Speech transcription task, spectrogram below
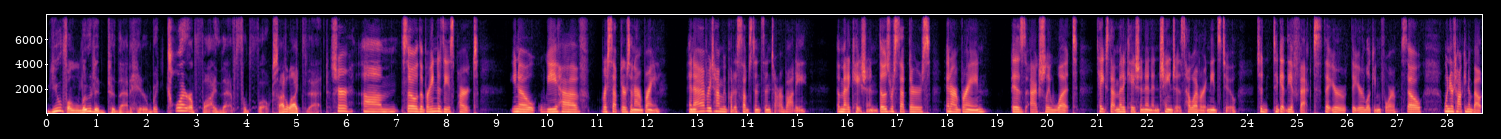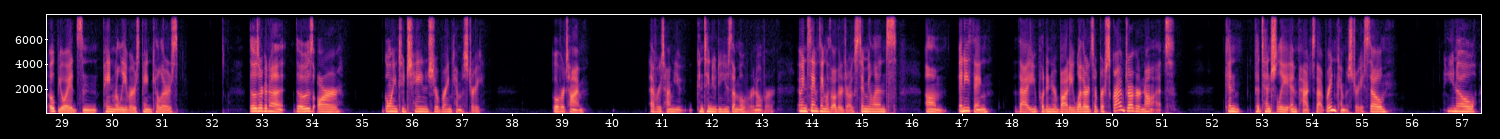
You've alluded to that here, but clarify that for folks. I like that. Sure. Um, so, the brain disease part you know, we have receptors in our brain. And every time we put a substance into our body, a medication, those receptors in our brain is actually what takes that medication in and changes however it needs to to to get the effect that you're that you're looking for. So when you're talking about opioids and pain relievers, painkillers, those are gonna those are going to change your brain chemistry over time every time you continue to use them over and over. I mean, same thing with other drugs, stimulants, um, anything that you put in your body, whether it's a prescribed drug or not, can potentially impact that brain chemistry. So, you know,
